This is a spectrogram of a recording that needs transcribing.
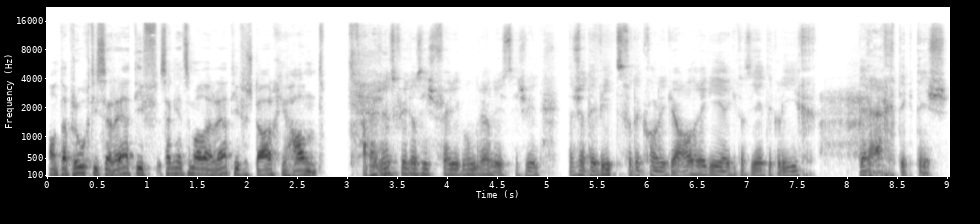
Und da braucht es eine relativ, sag ich jetzt mal, eine relativ starke Hand. Aber hast du das Gefühl, das ist völlig unrealistisch? Weil das ist ja der Witz von der Kollegialregierung, dass jeder gleich berechtigt ist.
